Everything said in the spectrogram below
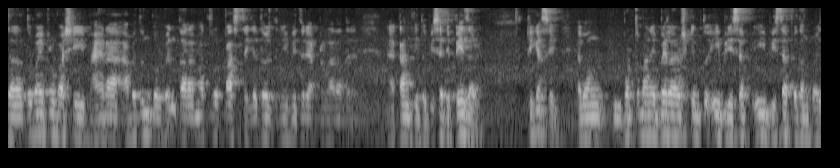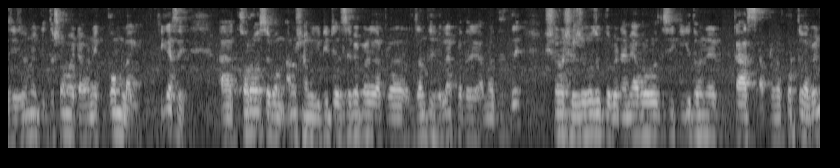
যারা দুবাই প্রবাসী ভাইয়েরা আবেদন করবেন, তারা মাত্র পাঁচ থেকে দশ দিনের ভিতরে আপনারা তাদের কাঙ্ক্ষিত ভিসাটি পেয়ে যাবেন। ঠিক আছে? এবং বর্তমানে বেলারস কিন্তু এই ভিসা এই ভিসা প্রদান করে এই জন্য কিন্তু সময়টা অনেক কম লাগে। ঠিক আছে? খরচ এবং আনুষঙ্গিক ডিটেলসের ব্যাপারে আপনারা জানতে হলে আপনাদের আমাদের সাথে সরাসরি যোগাযোগ করবেন। আমি আবার বলতেছি কী কী ধরনের কাজ আপনারা করতে পারবেন।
